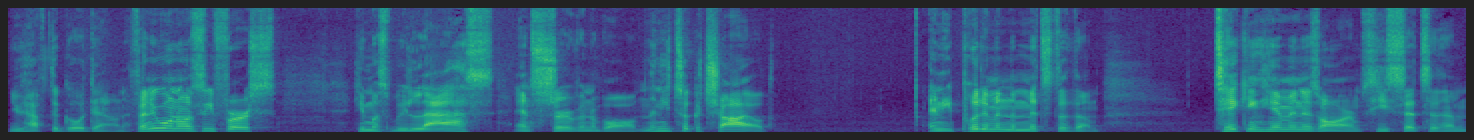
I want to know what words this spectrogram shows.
you have to go down. If anyone wants to be first, he must be last and servant of all. And then he took a child and he put him in the midst of them. Taking him in his arms, he said to them,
